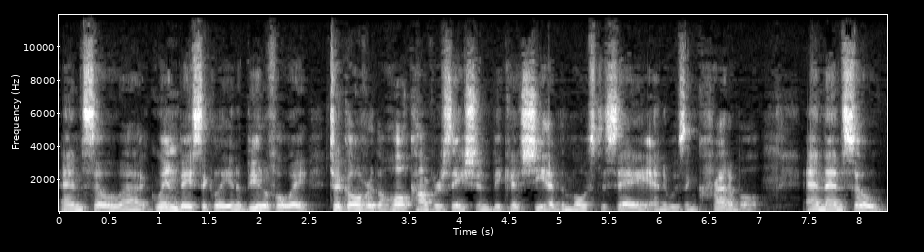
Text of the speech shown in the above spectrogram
And so uh, Gwen basically, in a beautiful way, took over the whole conversation because she had the most to say, and it was incredible. And then so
